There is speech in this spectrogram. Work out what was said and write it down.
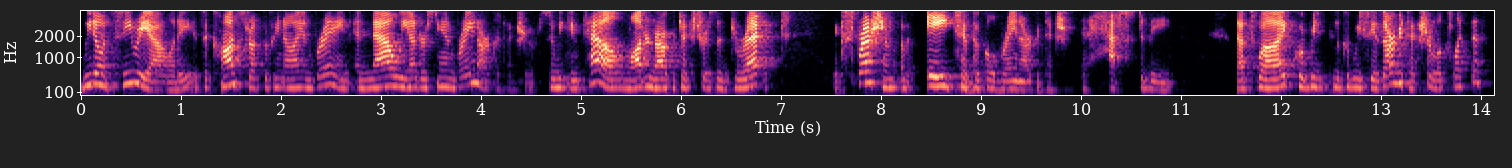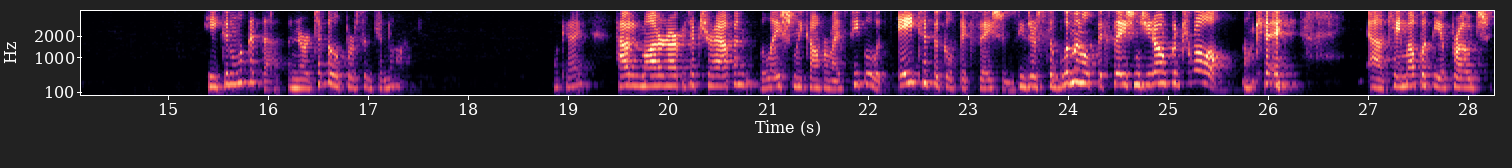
We don't see reality. It's a construct between eye and brain. And now we understand brain architecture. So we can tell modern architecture is a direct expression of atypical brain architecture. It has to be. That's why Corbusier's architecture looks like this. He can look at that. A neurotypical person cannot. Okay. How did modern architecture happen? Relationally compromised people with atypical fixations. These are subliminal fixations you don't control. Okay. Uh, came up with the approach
